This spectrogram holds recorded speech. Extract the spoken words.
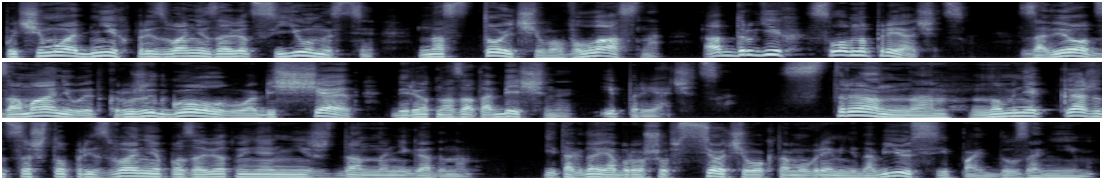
Почему одних призвание зовет с юности, настойчиво, властно, а от других словно прячется. Зовет, заманивает, кружит голову, обещает, берет назад обещанное и прячется. Странно, но мне кажется, что призвание позовет меня нежданно-негаданно. И тогда я брошу все, чего к тому времени добьюсь, и пойду за ним.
